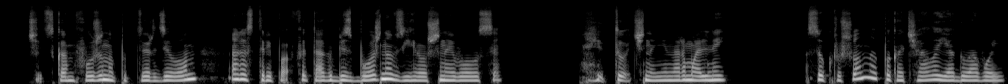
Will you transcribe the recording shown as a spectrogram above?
— чуть сконфуженно подтвердил он, растрепав и так безбожно взъерошенные волосы. И точно ненормальный. Сокрушенно покачала я головой.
